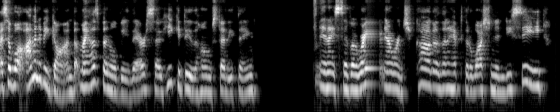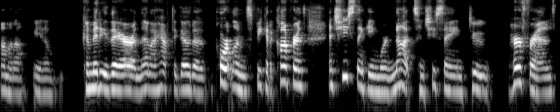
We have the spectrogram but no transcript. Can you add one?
I said, well, I'm going to be gone, but my husband will be there. So he could do the home study thing. And I said, well, right now we're in Chicago. Then I have to go to Washington, D.C. I'm on a, you know, committee there. And then I have to go to Portland and speak at a conference. And she's thinking we're nuts. And she's saying to her friends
